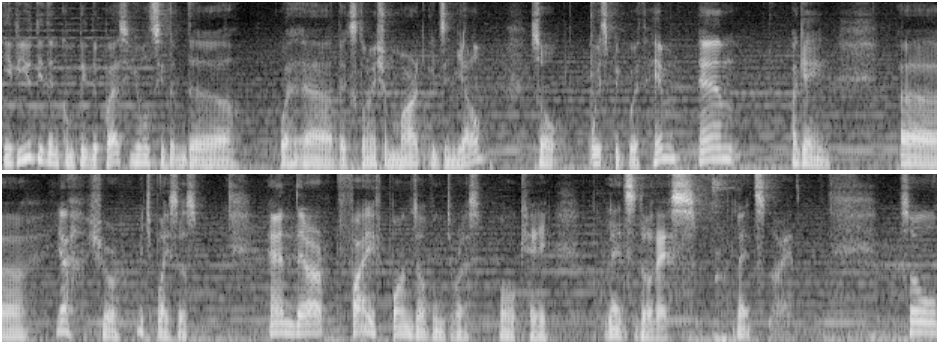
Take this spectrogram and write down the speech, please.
if you didn't complete the quest you will see that the uh, the exclamation mark is in yellow. So we speak with him and again uh, yeah, sure. Which places? And there are five points of interest. Okay, let's do this. let's do it. So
